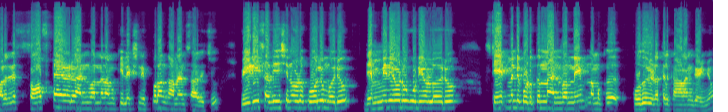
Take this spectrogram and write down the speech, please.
വളരെ സോഫ്റ്റ് ആയ ഒരു അൻവറിനെ നമുക്ക് ഇലക്ഷൻ ഇപ്പുറം കാണാൻ സാധിച്ചു. വി ഡി സതീശനോട് പോലും ഒരു രമ്യതയോട് കൂടിയുള്ള ഒരു സ്റ്റേറ്റ്മെന്റ് കൊടുക്കുന്ന അൻവറിനെയും നമുക്ക് പൊതു ഇടത്തിൽ കാണാൻ കഴിഞ്ഞു.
